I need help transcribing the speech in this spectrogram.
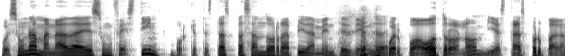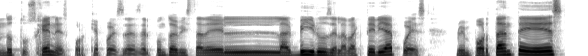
pues una manada es un festín, porque te estás pasando rápidamente de un cuerpo a otro, ¿no? Y estás propagando tus genes, porque pues desde el punto de vista del virus, de la bacteria, pues lo importante es,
